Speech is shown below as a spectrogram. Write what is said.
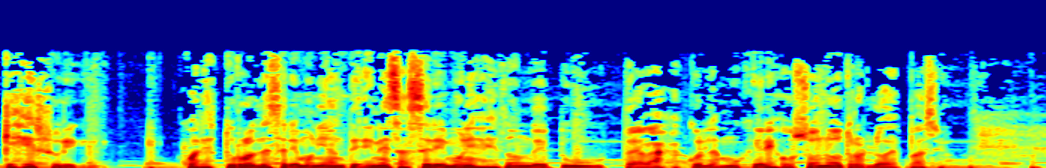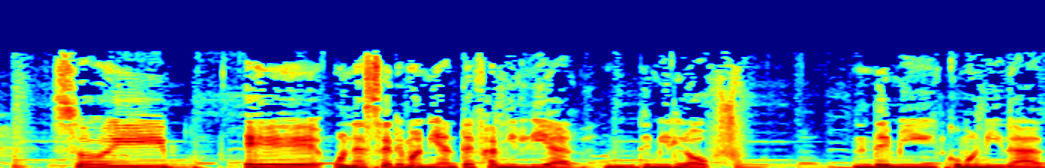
¿Qué es eso? ¿Cuál es tu rol de ceremoniante? ¿En esas ceremonias es donde tú trabajas con las mujeres o son otros los espacios? Soy eh, una ceremoniante familiar de mi love, de mi comunidad,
